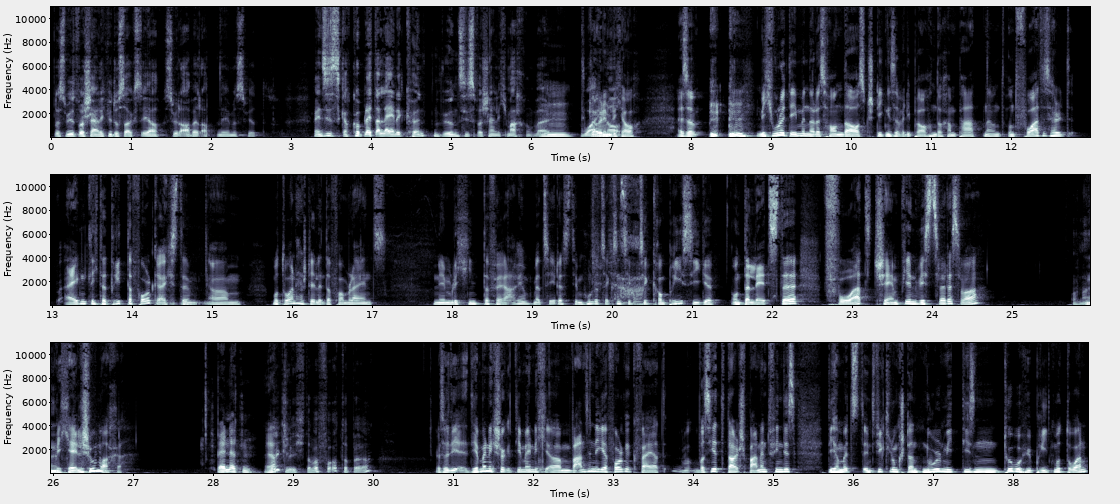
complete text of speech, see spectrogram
das wird wahrscheinlich, wie du sagst, ja, es wird Arbeit abnehmen, es wird. Wenn sie es komplett alleine könnten, würden sie es wahrscheinlich machen, weil Mhm, why glaube nämlich auch. Also, mich wundert immer nur, dass Honda ausgestiegen ist, aber die brauchen doch einen Partner. Und, und Ford ist halt eigentlich der dritterfolgreichste ähm, Motorenhersteller in der Formel 1. Nämlich hinter Ferrari und Mercedes. Die haben 176 Grand Prix-Siege. Und der letzte Ford Champion, wisst ihr, wer das war? Oh nein, Michael Schumacher. Benetton. Ja? wirklich, da war Ford dabei. Also die, die haben eigentlich schon, die haben eigentlich ähm, wahnsinnige Erfolge gefeiert. Was ich total spannend finde, ist, die haben jetzt Entwicklungsstand null mit diesen Turbo-Hybrid-Motoren.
